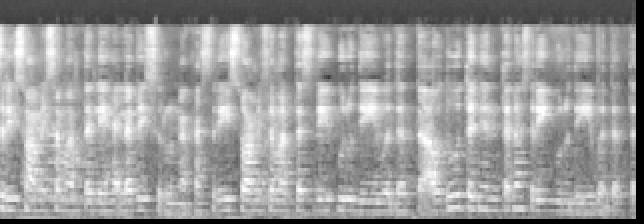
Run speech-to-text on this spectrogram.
श्री स्वामी समर्थ लिहायला विसरू नका. श्री स्वामी समर्थ श्री गुरुदेव दत्त अवधूत चिंतन श्री गुरुदेव दत्त.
